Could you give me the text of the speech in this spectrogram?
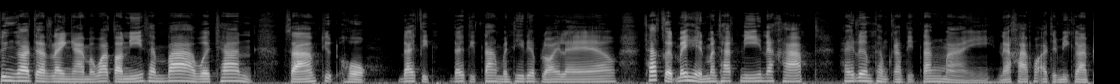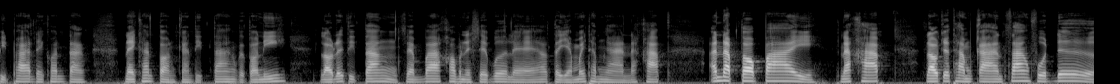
ซึ่งก็จะรายงานมาว่าตอนนี้ Samba เวอร์ชัน3.6 ได้ติดได้ติดตั้งเป็นที่เรียบร้อยแล้ว ถ้าเกิดไม่เห็นบรรทัดนี้นะครับ ให้เริ่มทำการติดตั้งใหม่นะครับ เพราะอาจจะมีการผิดพลาดในขั้นตอนในขั้นตอนการติดตั้ง แต่ตอนนี้เราได้ติดตั้ง Samba เข้ามาในเซิร์ฟเวอร์แล้ว แต่ยังไม่ทำงานนะครับ อันดับต่อไปนะครับ เราจะทำการสร้างโฟลเดอร์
